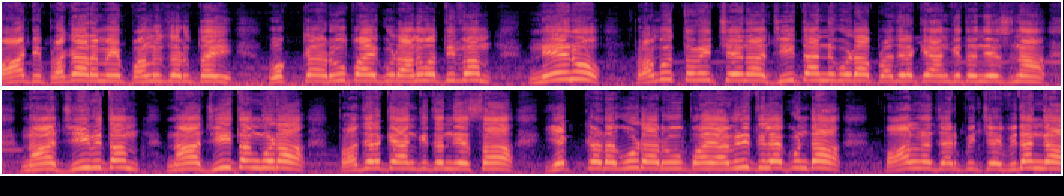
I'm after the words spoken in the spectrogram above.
వాటి ప్రకారమే పనులు జరుగుతాయి. ఒక్క రూపాయి కూడా అనుమతి ఇవ్వం. నేను ప్రభుత్వం ఇచ్చే నా జీతాన్ని కూడా ప్రజలకే అంకితం చేసిన నా జీవితం నా జీతం కూడా ప్రజలకే అంకితం చేస్తా. ఎక్కడ కూడా రూపాయి అవినీతి లేకుండా పాలన జరిపించే విధంగా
